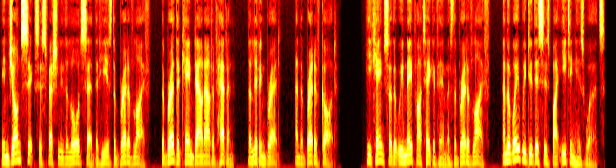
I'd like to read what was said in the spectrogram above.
In John 6 especially the Lord said that He is the bread of life, the bread that came down out of heaven, the living bread, and the bread of God. He came so that we may partake of Him as the bread of life, and the way we do this is by eating His words.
